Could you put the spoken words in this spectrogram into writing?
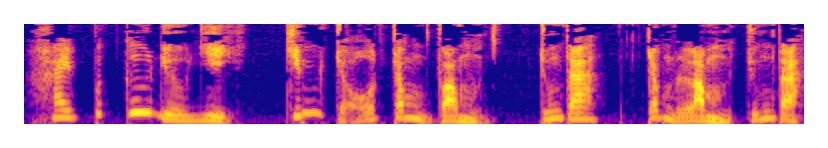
hay bất cứ điều gì chiếm chỗ trong vòng chúng ta, trong lòng chúng ta.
